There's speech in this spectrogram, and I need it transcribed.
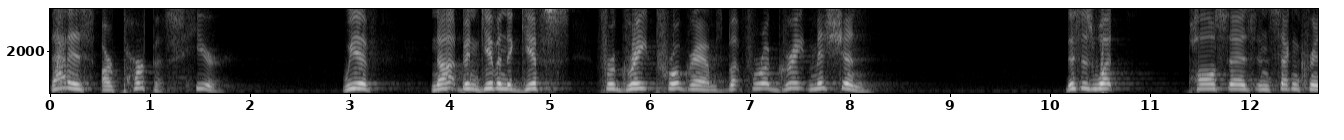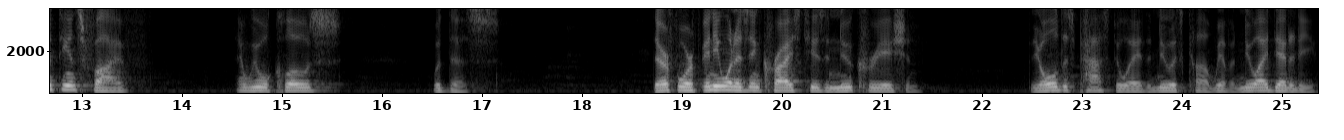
That is our purpose here. We have not been given the gifts for great programs, but for a great mission. This is what Paul says in 2 Corinthians 5, and we will close with this. Therefore, if anyone is in Christ, he is a new creation. The old has passed away, the new has come. We have a new identity,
